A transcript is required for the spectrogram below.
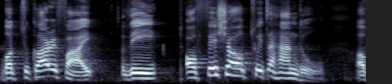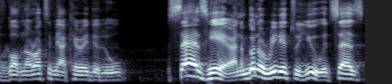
But to clarify, the official Twitter handle of Governor Rotimi Akeredolu says here, and I'm going to read it to you. It says,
